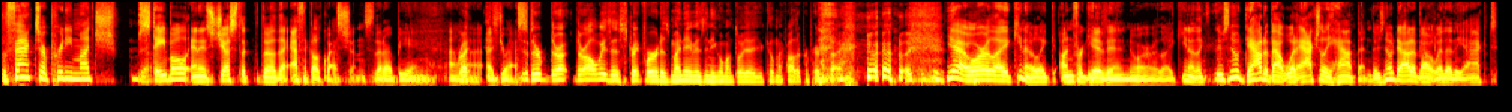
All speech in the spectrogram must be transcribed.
the facts are pretty much stable, and it's just the, the, the ethical questions that are being uh, right It's- addressed. they're they're they're always as straightforward as my name is Inigo Montoya you killed my father prepare to die like, Yeah, or like, you know, like Unforgiven, or like, you know, like there's no doubt about what actually happened. There's no doubt about whether the act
